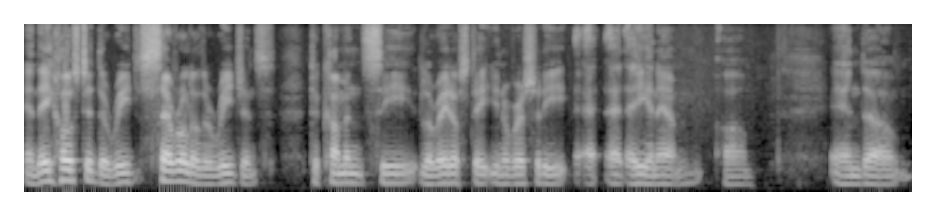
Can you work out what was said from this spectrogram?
and they hosted the several of the regents to come and see Laredo State University at, A&M. Um, and um,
